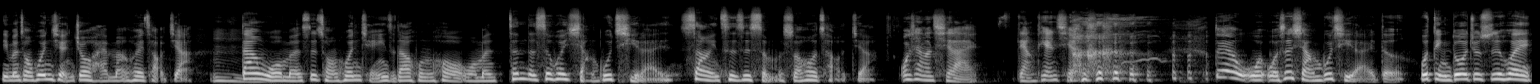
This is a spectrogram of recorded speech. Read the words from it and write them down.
你们从婚前就还蛮会吵架，嗯，但我们是从婚前一直到婚后，我们真的是会想不起来上一次是什么时候吵架。我想得起来，两天前。对啊，我我是想不起来的，我顶多就是会，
